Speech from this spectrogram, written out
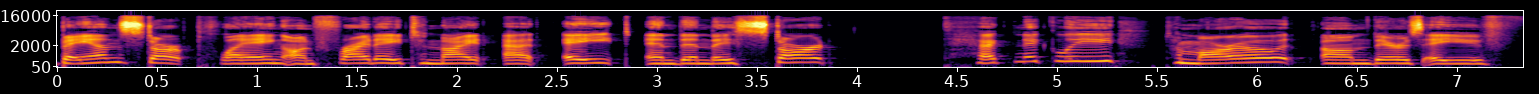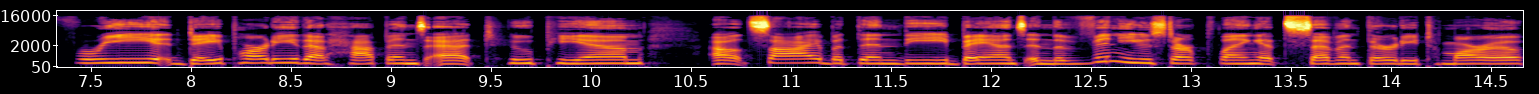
bands start playing on Friday tonight at eight, and then they start technically tomorrow. Um, there's a free day party that happens at two p.m outside, but then the bands in the venue start playing at 7:30 tomorrow.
